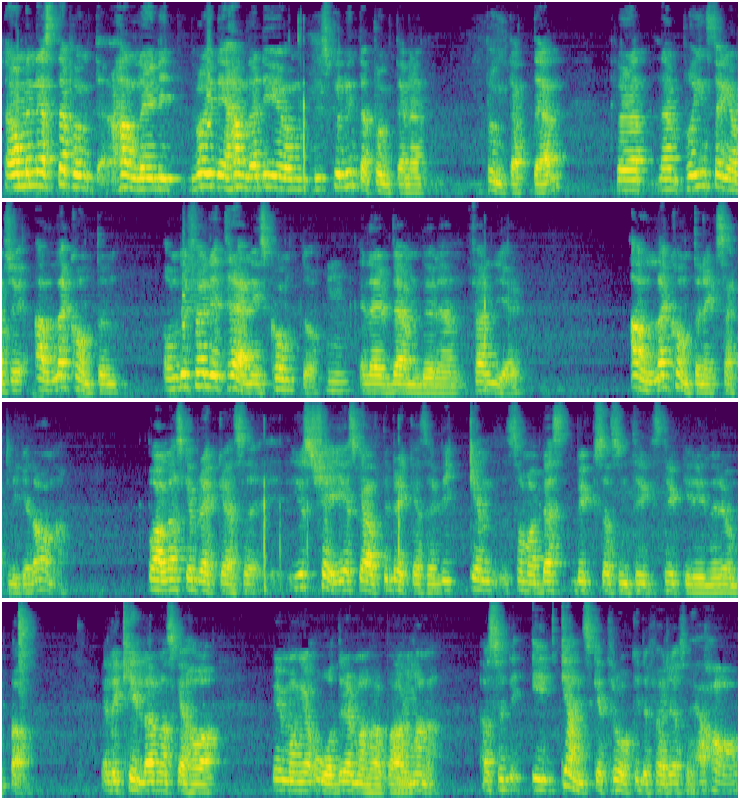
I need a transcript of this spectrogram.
Ja, men nästa punkt handlar ju lite... Det var ju det handlade ju om... Du skulle inte ha punktat den. Punktat den. För att när, på Instagram så är alla konton... Om du följer träningskonto, Mm. eller vem du än följer. Alla konton är exakt likadana. Och alla ska bräcka sig. Just tjejer ska alltid bräcka sig. Vilken som har bäst byxa som trycker in i rumpan. Eller killarna ska ha hur många ådror man har på Mm. armarna. Alltså det är ganska tråkigt att följa så. Jaha.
